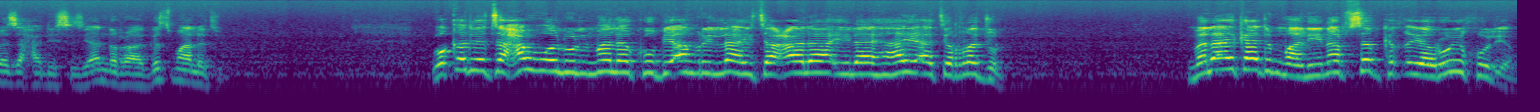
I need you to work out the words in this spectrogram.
بذا حديث زي أن الراقص مالتي. وقد يتحول الملك بأمر الله تعالى إلى هيئة الرجل. ملائكة دماني نفسب كقيروا يخوليهم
